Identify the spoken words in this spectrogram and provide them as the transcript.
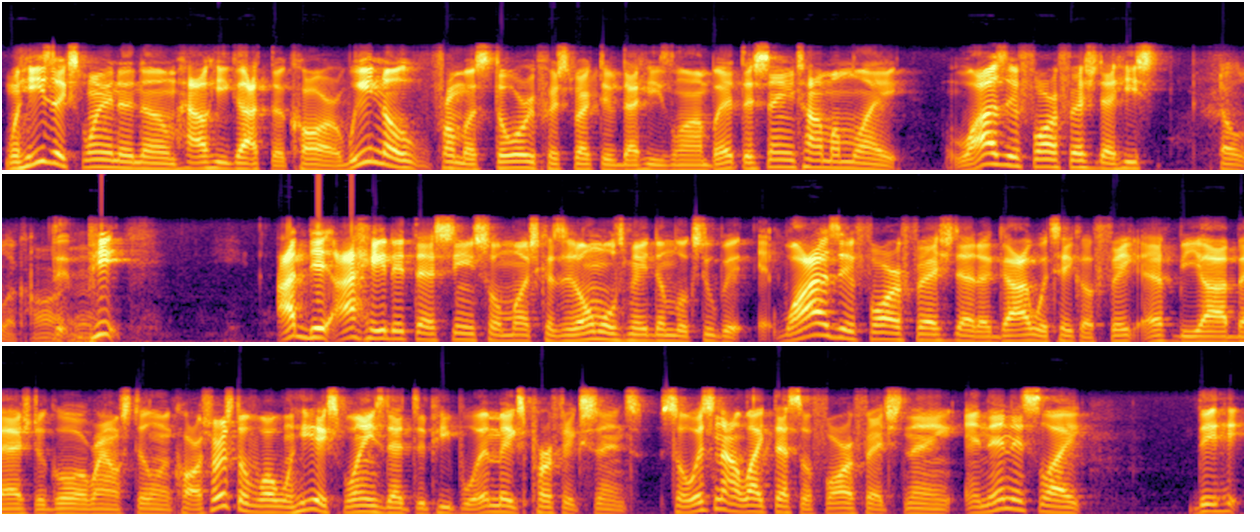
When he's explaining to them how he got the car, we know from a story perspective that he's lying. But at the same time, I'm like, why is it far fetched that he stole a car. the- yeah. I did. I hated that scene so much because it almost made them look stupid. Why is it far fetched that a guy would take a fake FBI badge to go around stealing cars? First of all, when he explains that to people, it makes perfect sense. So it's not like that's a far fetched thing. And then it's like, the,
